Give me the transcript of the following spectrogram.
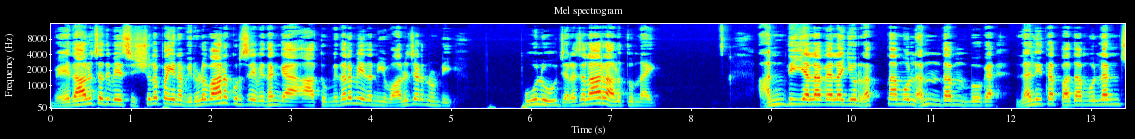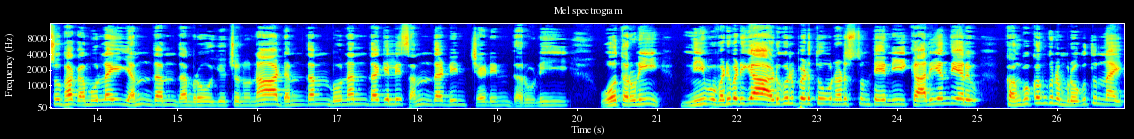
వేదాలు చదివే శిష్యులపైన విరుళవాన కురిసే విధంగా ఆ తుమ్మిదల మీద నీ వాలుజడ నుండి పూలు జలజలా రాలుతున్నాయి. అందియల వెలయు రత్నములందంబుగ లలిత పదములన్ శుభగములై ఎందందమ్రోయుచును నాడందంబునందగిలి సందడించెడిన్ ధరుణి. ఓ తరుణి నీవు వడివడిగా అడుగులు పెడుతూ నడుస్తుంటే నీ కాలియందియలు కంగు కంగున మ్రోగుతున్నాయి.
